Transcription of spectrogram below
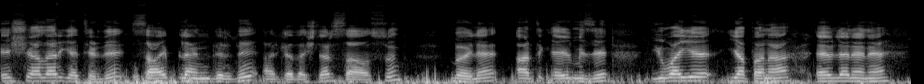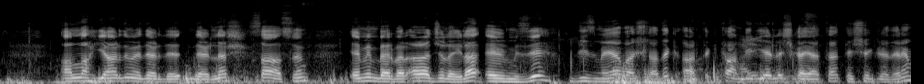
eşyaları getirdi, sahiplendirdi arkadaşlar sağ olsun. Böyle artık evimizi yuvayı yapana, evlenene Allah yardım eder de- derler. Sağ olsun Emin Berber aracılığıyla evimizi dizmeye başladık. Artık tam bir yerleşik hayata teşekkür ederim.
